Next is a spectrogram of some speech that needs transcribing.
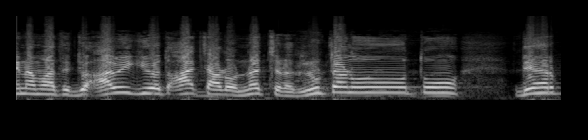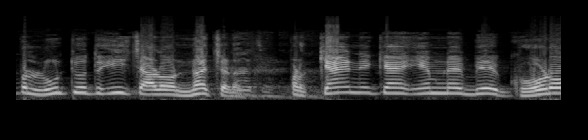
એના માથે જો આવી ગયો તો આ ચાડો ન ચડત લૂંટાણું તો દેહર પર લૂંટ્યું તો ઈ ચાડો ન ચડત પણ ક્યાંય ને ક્યાંય એમને બે ઘોડો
